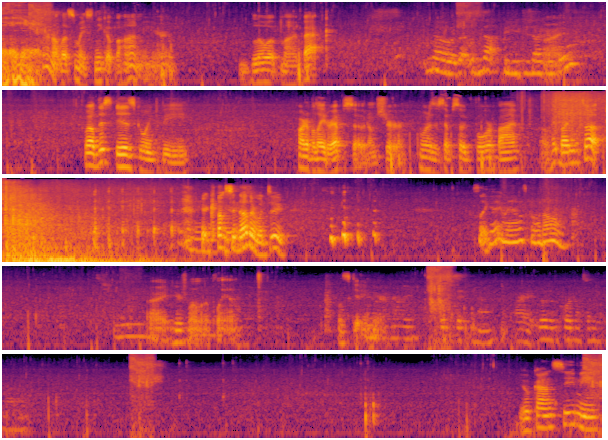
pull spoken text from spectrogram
Better not let somebody sneak up behind me here and blow up my back. No, that would not be desirable. Alright. Well, this is going to be part of a later episode, I'm sure. What is this, episode four or five? Oh, hey, buddy, what's up? Here comes another one, too. it's like, hey, man, what's going on? Alright, here's what I'm going to plan. Let's get in here. Alright, those are the coordinates I'm making out of. You can't see me,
